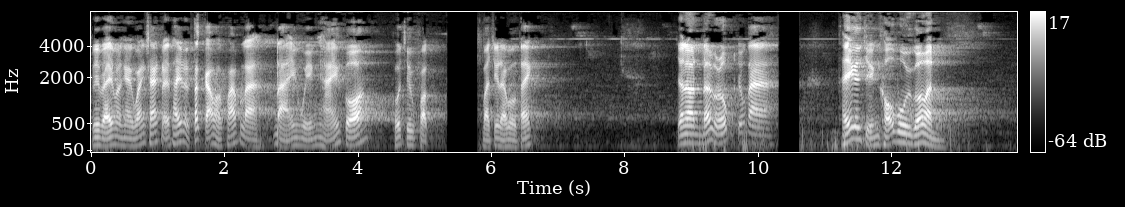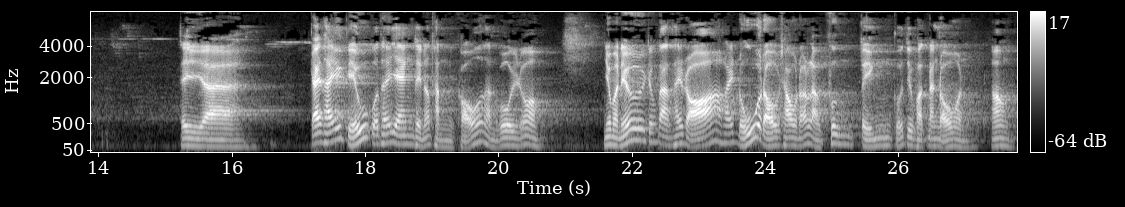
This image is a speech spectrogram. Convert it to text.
Vì vậy mà ngài quan sát để thấy được tất cả Phật pháp là đại nguyện hải của của chư Phật và chư Đại Bồ Tát cho nên đến một lúc chúng ta thấy cái chuyện khổ vui của mình thì à, cái thấy kiểu của thế gian thì nó thành khổ thành vui đúng không? Nhưng mà nếu chúng ta thấy rõ thấy đủ cái độ sâu đó là phương tiện của chư phật đang độ mình không,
